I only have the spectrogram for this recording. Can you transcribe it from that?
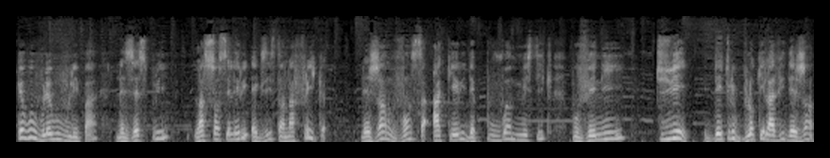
Que vous voulez, vous ne voulez pas, les esprits, la sorcellerie existe en Afrique. Les gens vont acquérir des pouvoirs mystiques pour venir tuer, détruire, bloquer la vie des gens.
